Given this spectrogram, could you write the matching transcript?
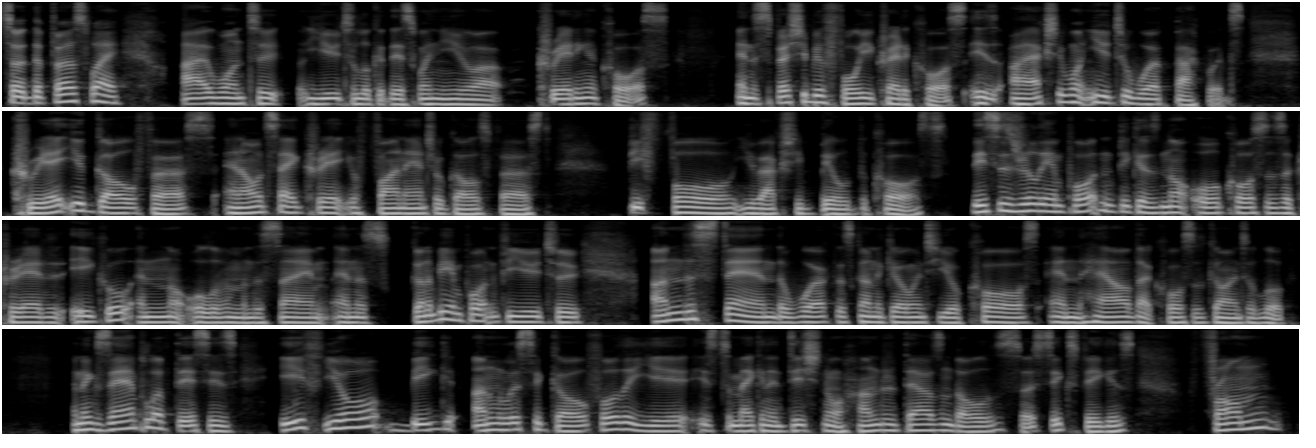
So the first way I want to you to look at this when you are creating a course and especially before you create a course, is I actually want you to work backwards. Create your goal first, and I would say create your financial goals first before you actually build the course. This is really important because not all courses are created equal and not all of them are the same. And it's going to be important for you to understand the work that's going to go into your course and how that course is going to look. An example of this is if your big unrealistic goal for the year is to make an additional $100,000, so six figures, from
